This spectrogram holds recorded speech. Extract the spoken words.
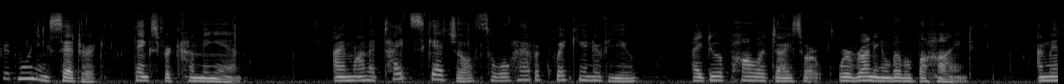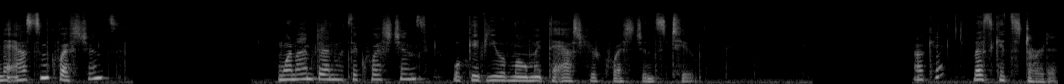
Good morning, Cedric. Thanks for coming in. I'm on a tight schedule, so we'll have a quick interview. I do apologize, we're, running a little behind. I'm going to ask some questions. When I'm done with the questions, we'll give you a moment to ask your questions too. Okay, let's get started.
